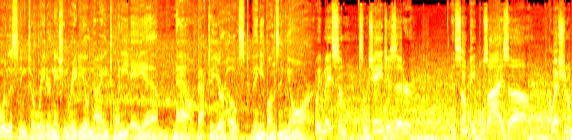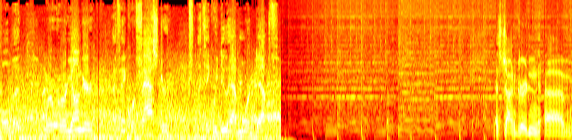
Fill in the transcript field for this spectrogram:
You're listening to Raider Nation Radio 920 AM. Now, back to your host, Vinny Bonsignore. We've made some, some changes that are, in some people's eyes, uh, questionable, but we're, we're younger. I think we're faster. I think we do have more depth. That's Jon Gruden. Um,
